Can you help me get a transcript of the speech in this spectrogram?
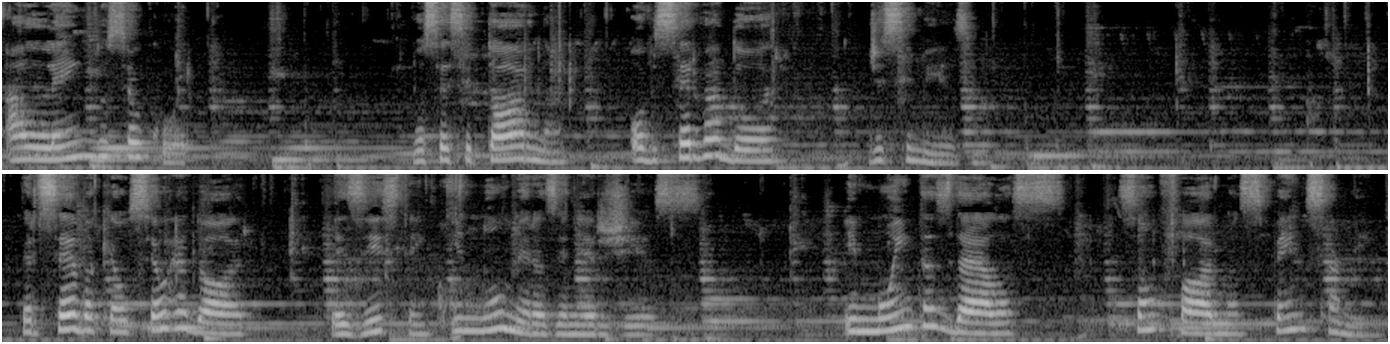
além do seu corpo. Você se torna observador de si mesmo. Perceba que ao seu redor existem inúmeras energias e muitas delas são formas pensamento.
